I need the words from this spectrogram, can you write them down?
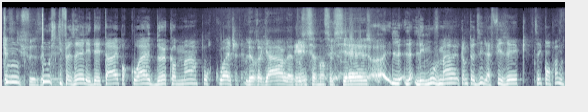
tout, qu'il faisait? tout ce qu'il faisait, les détails, pourquoi, de, comment, pourquoi, etc. Le regard, le Et- positionnement sur le siège. Euh, le- le- les mouvements, comme tu as dit, la physique, tu sais, comprendre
